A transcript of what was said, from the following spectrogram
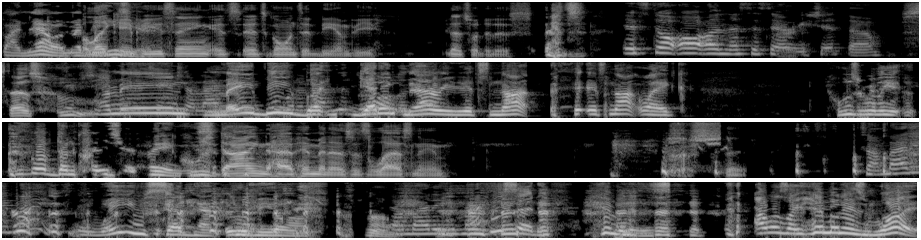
By now, it might but be like easier. KP is saying, it's it's going to DMV. That's what it is. It's It's still all unnecessary shit though. says who. I mean, her last name, she maybe, wouldn't but have to getting all of that. married, it's not. It's not like Who's really people have done crazier things. who's dying to have him in as his last name? Oh, shit. Somebody might. The way you said that threw me off. Somebody might. You said him and his. I was like, him and his what?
